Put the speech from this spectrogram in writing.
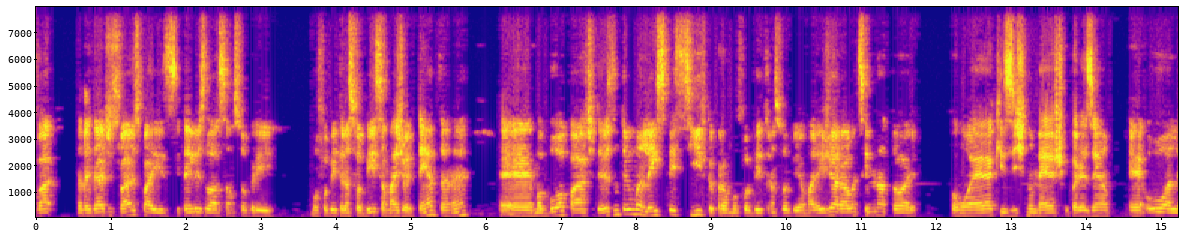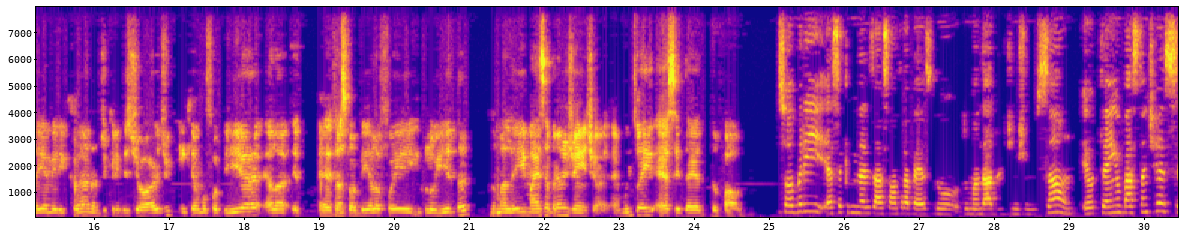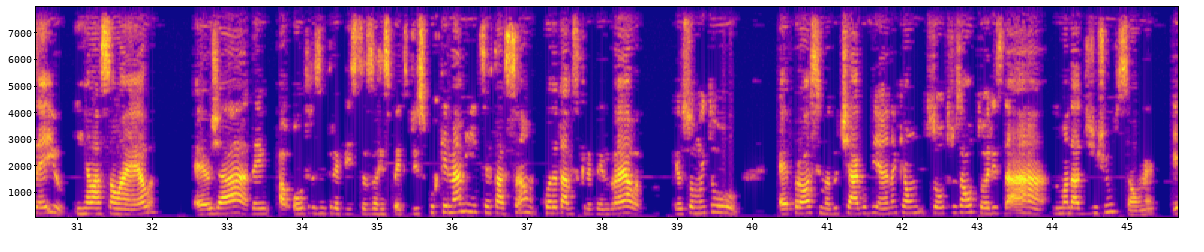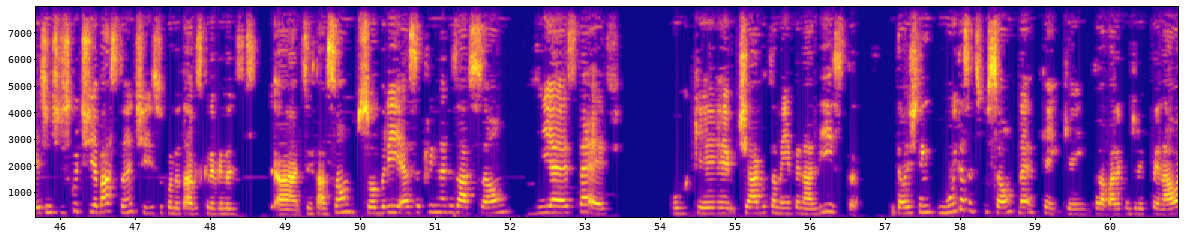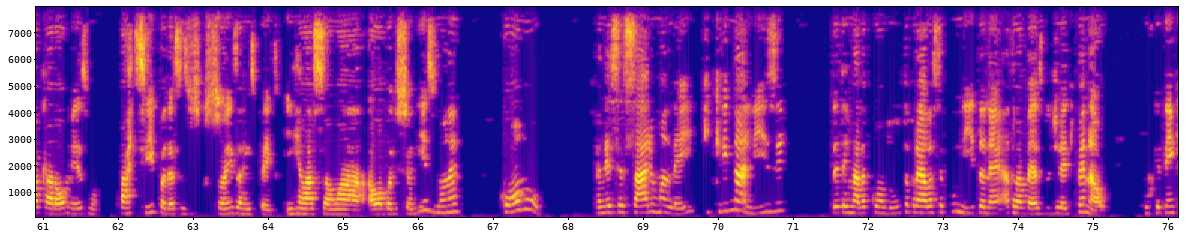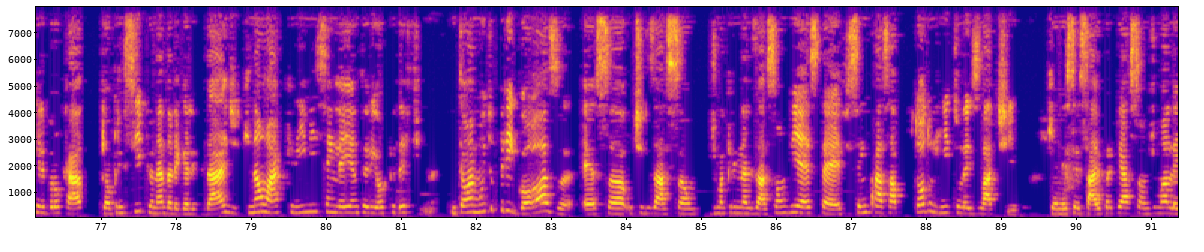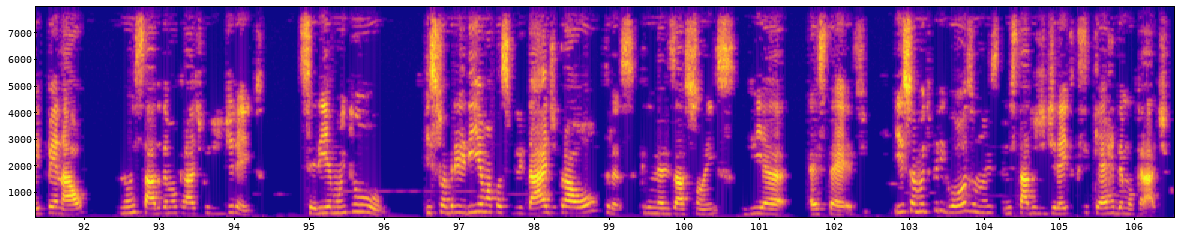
na verdade, vários países que têm legislação sobre homofobia e transfobia, são mais de 80, né? É, uma boa parte deles não tem uma lei específica para homofobia e transfobia, é uma lei geral discriminatória como é a que existe no México, por exemplo, é, ou a lei americana de crimes de ódio, em que a homofobia, ela, é, a transfobia, ela foi incluída numa lei mais abrangente. É muito essa ideia do Paulo. Sobre essa criminalização através do, do mandado de injunção, eu tenho bastante receio em relação a ela. É, eu já dei outras entrevistas a respeito disso, porque na minha dissertação, quando eu estava escrevendo ela, eu sou muito é próxima do Tiago Viana, que é um dos outros autores da, do mandado de injunção, né? E a gente discutia bastante isso quando eu estava escrevendo a, a dissertação sobre essa criminalização via STF, porque o Tiago também é penalista, então a gente tem muito essa discussão, né? Quem, quem trabalha com direito penal, a Carol mesmo participa dessas discussões a respeito em relação a, ao abolicionismo, né? Como é necessário uma lei que criminalize determinada conduta para ela ser punida, né, através do direito penal. Porque tem aquele brocado, que é o princípio né, da legalidade, que não há crime sem lei anterior que o defina. Então é muito perigosa essa utilização de uma criminalização via STF sem passar por todo o rito legislativo que é necessário para a criação de uma lei penal num Estado democrático de direito. Seria muito isso abriria uma possibilidade para outras criminalizações via STF. Isso é muito perigoso no, Estado de Direito que se quer democrático,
